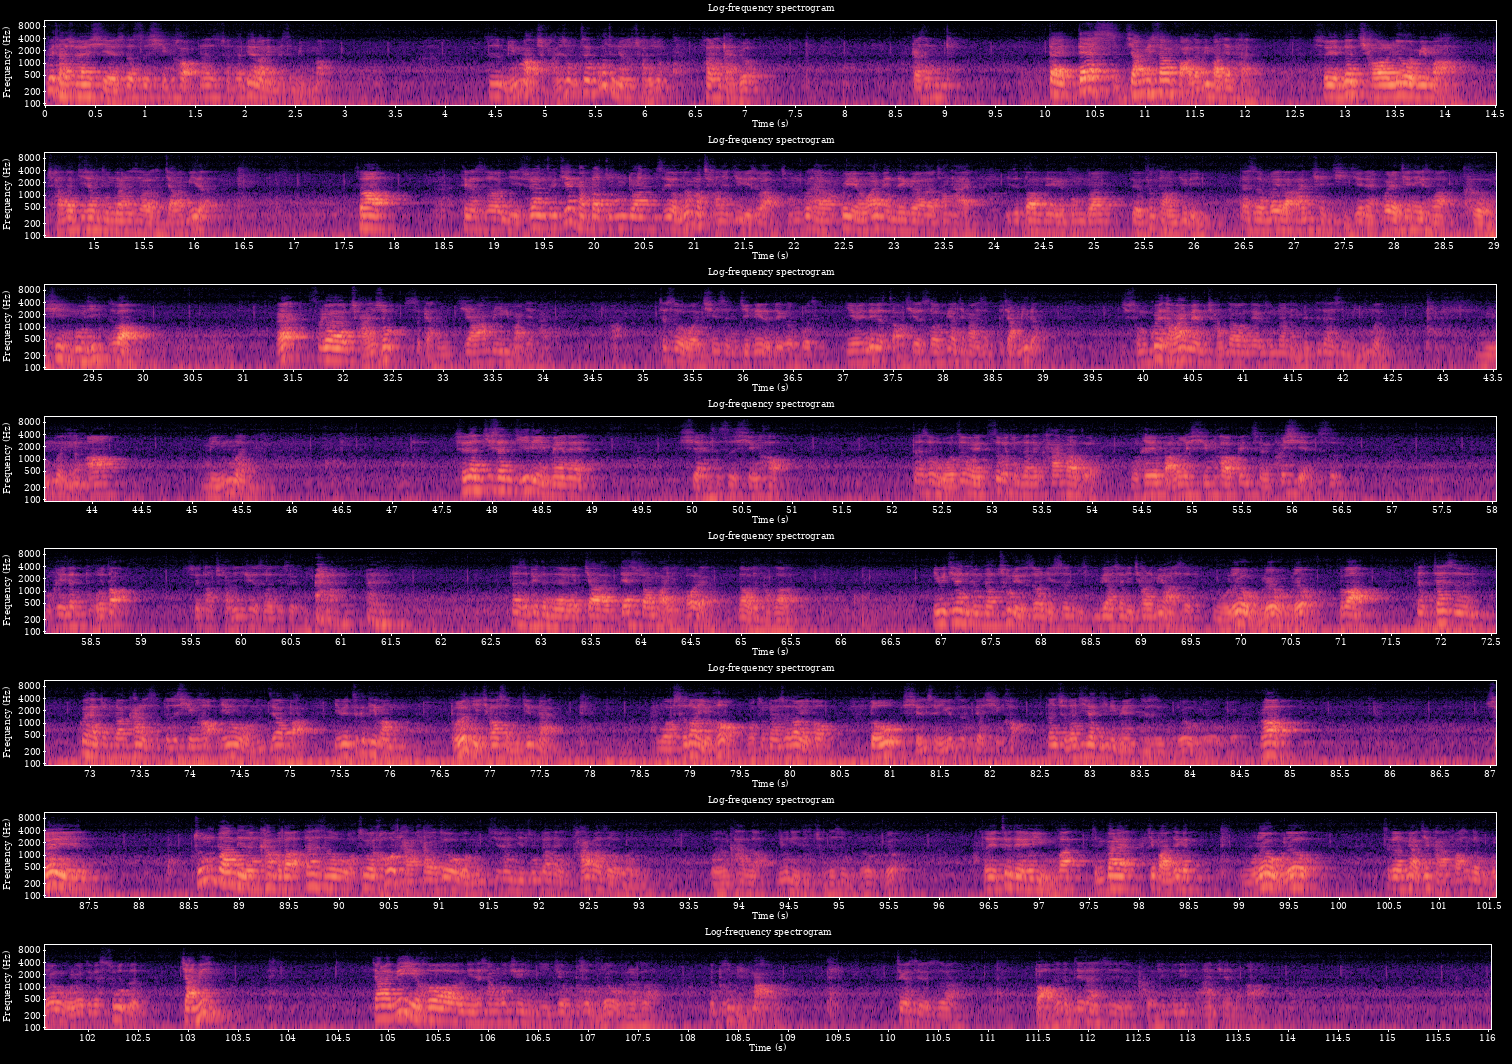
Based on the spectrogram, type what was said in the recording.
柜台虽然显示的是星号，但是存在电脑里面是明码，这是明码传送，这个过程就是传送，后来改革，改成带 DES 加密算法的密码键盘，所以那敲了六位密码传到计算终端的时候是加了密的，是吧？这个时候，你虽然这个键盘到终端只有那么长的距离，是吧？从柜台柜员外面那个窗台一直到那个终端只有这么长的距离，但是为了安全起见呢，为了建立什么可信路径，是吧？哎，这个传送是改成加密密码键盘，啊，这是我亲身经历的这个过程。因为那个早期的时候，密码键盘是不加密的，从柜台外面传到那个终端里面，这段是明文，明文的啊，明文。虽然计算机里面呢显示是星号，但是我作为智慧终端的开发者，我可以把那个星号变成可显示，我可以再读得到，所以它传进去的时候就是明码。但是变成那个加 DES 算法以后呢，那我就看不到了，因为计算机终端处理的时候，你是你比方说你敲的密码是五六五六五六，是吧？但但是柜台终端看的是都是星号，因为我们只要把，因为这个地方。不论你敲什么进来，我收到以后，我终端收到以后，都显示一个字叫星号，但存在计算机里面就是五六五六五六，是吧？所以终端的人看不到，但是我作为后台，还有作为我们计算机终端的开发者，我能我能看到，因为你是存的是五六五六，所以这个地方有隐患，怎么办呢？就把这个五六五六这个密码键盘发生的五六五六这个数字加密。加了密以后，你再传过去，你就不是五六五了，是吧？那不是明码了。这个事情是吧，保证的这段事情是可信度的、是安全的啊。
